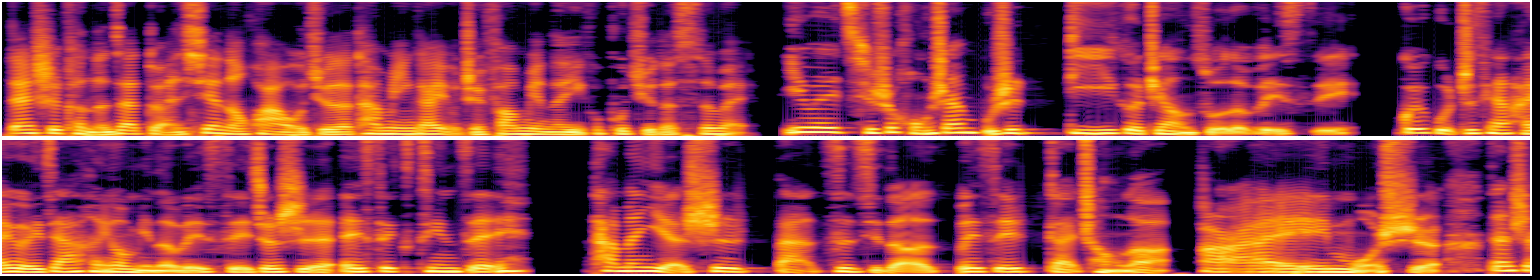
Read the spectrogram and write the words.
但是可能在短线的话，我觉得他们应该有这方面的一个布局的思维。因为其实红杉不是第一个这样做的 VC。硅谷之前还有一家很有名的 VC，就是 A16Z，他们也是把自己的 VC 改成了 RIA 模式。但是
